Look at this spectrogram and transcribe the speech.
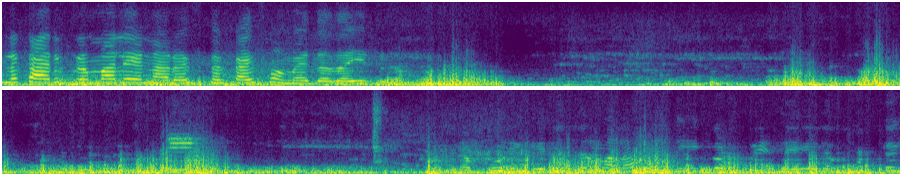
आपल्या कार्यक्रमाला येणार आहेस का? काय सोम्या दादा इथं तर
